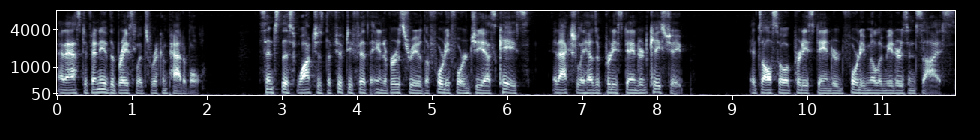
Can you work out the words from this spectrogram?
and asked if any of the bracelets were compatible. Since this watch is the 55th anniversary of the 44GS case, it actually has a pretty standard case shape. It's also a pretty standard 40 millimeters in size.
